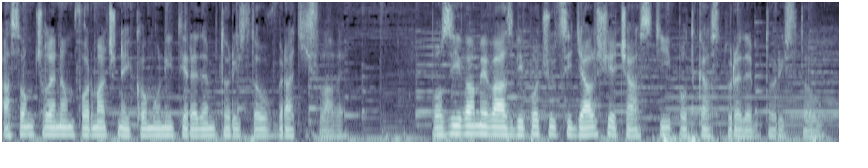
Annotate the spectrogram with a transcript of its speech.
a som členom formačnej komunity redemptoristov v Bratislave. Pozývame vás vypočuť si ďalšie časti podcastu Redemptoristov.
